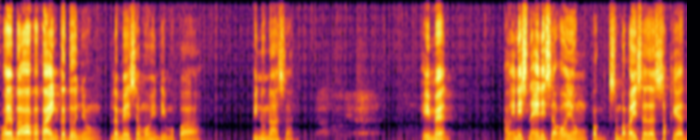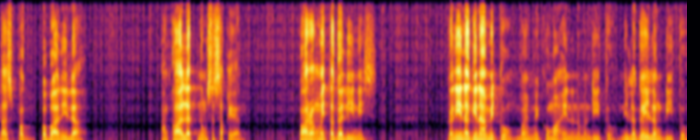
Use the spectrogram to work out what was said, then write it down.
O kaya baka kakain ka doon, yung lamesa mo, hindi mo pa pinunasan. Amen? Ang inis na inis ako yung pag sumakay sa sakyan, tapos pagpaba nila, ang kalat ng sasakyan. Parang may tagalinis. Kanina ginamit ko, may kumain na naman dito. Nilagay lang dito.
